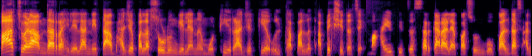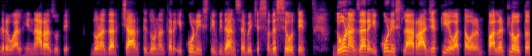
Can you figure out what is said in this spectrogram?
पाच वेळा आमदार राहिलेला नेता भाजपला सोडून गेल्यानं मोठी राजकीय उलथापालत अपेक्षितच आहे. महायुतीचं सरकार आल्यापासून गोपालदास अग्रवाल हे नाराज होते. दोन हजार चार ते दोन हजार एकोणीस ते विधानसभेचे सदस्य होते. दोन हजार एकोणीस ला राजकीय वातावरण पालटलं होतं.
